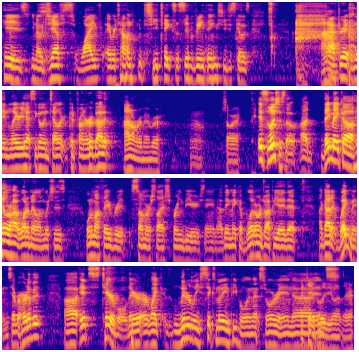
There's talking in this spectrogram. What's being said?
his, you know, Jeff's wife, every time she takes a sip of anything, she just goes "Ah," after it, and then Larry has to go and tell her, confront her about it. I don't remember. Sorry. It's delicious though. Uh, they make uh, Hell or High Watermelon, which is one of my favorite summer slash spring beers, and uh, they make a blood orange IPA that I got at Wegmans. Ever heard of it? Uh, it's terrible. There are like literally six million people in that store, and uh, I can't believe you went there.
